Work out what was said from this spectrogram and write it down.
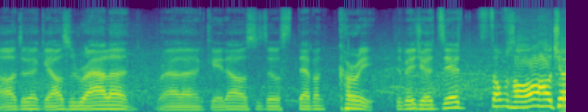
好，这边给到是 Ryan，Ryan 给到是这个 Stephen Curry，这边觉得直接中投，好球。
